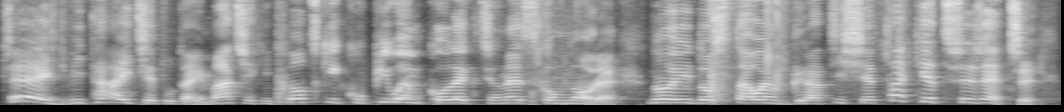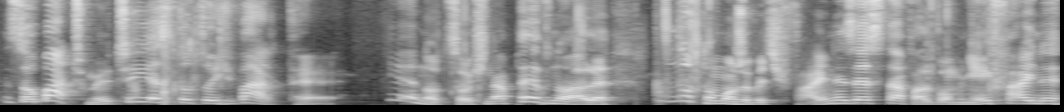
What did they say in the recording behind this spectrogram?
Cześć, witajcie, tutaj Maciek i Klocki. Kupiłem kolekcjonerską norę, no i dostałem w gratisie takie trzy rzeczy. Zobaczmy, czy jest to coś warte. Nie no, coś na pewno, ale no to może być fajny zestaw albo mniej fajny.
